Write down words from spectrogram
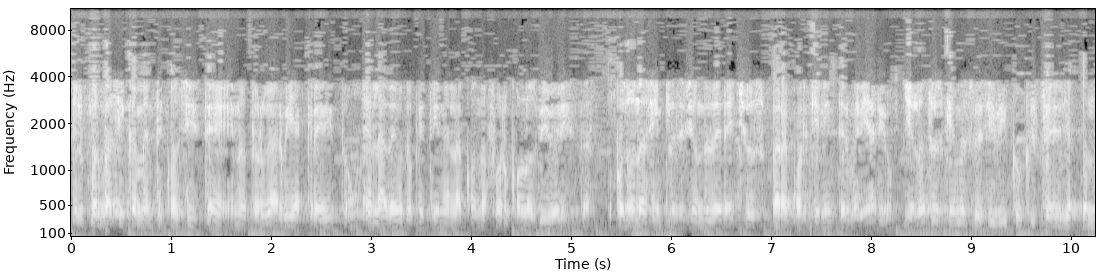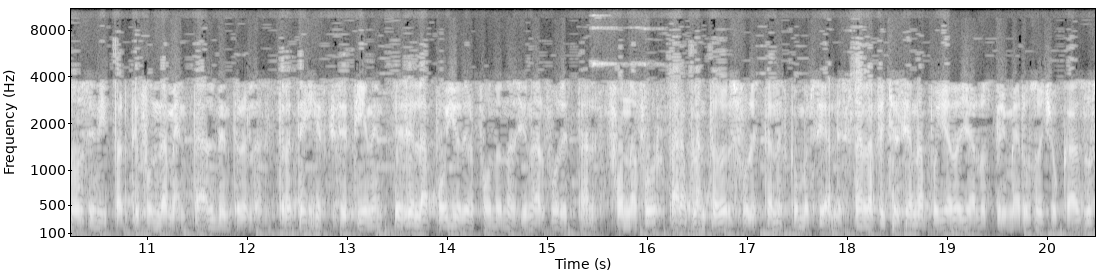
el cual básicamente consiste en otorgar vía crédito el adeudo que tiene la CONAFOR con los viveristas, con una simple cesión de derechos para cualquier intermediario. Y el otro esquema específico que ustedes ya conocen y parte fundamental dentro de las estrategias que se tienen es el apoyo del Fondo Nacional Forestal, FONAFOR, para plantadores forestales comerciales. A la fecha se han apoyado ya los primeros ocho casos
